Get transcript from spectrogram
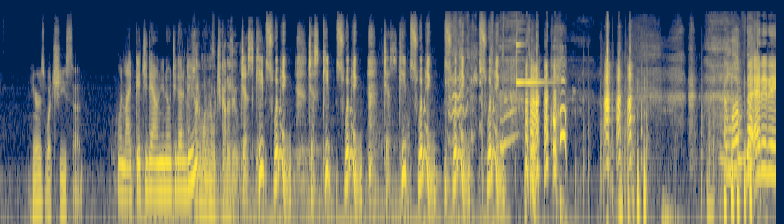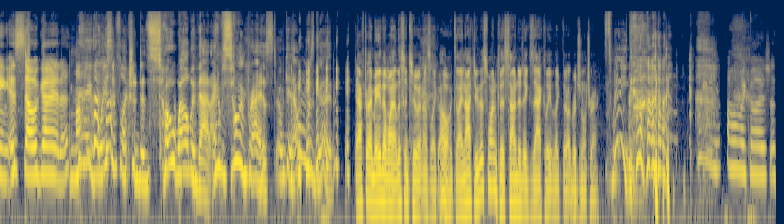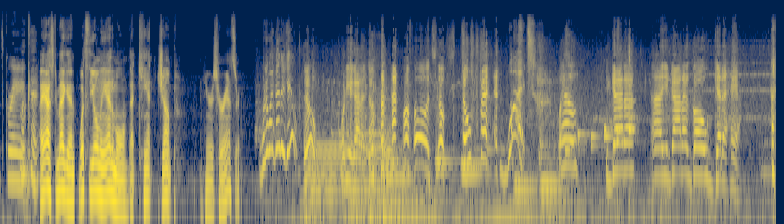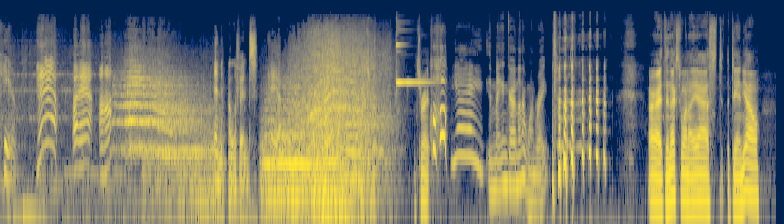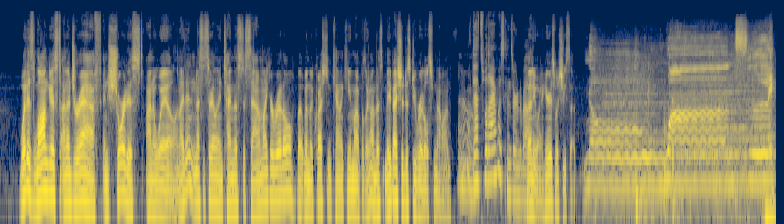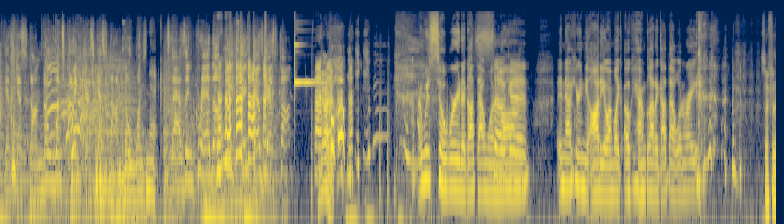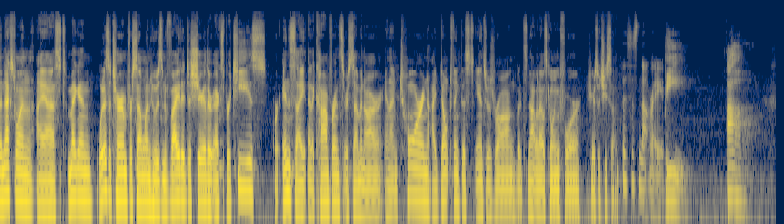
Here's what she said. When life gets you down, you know what you gotta do? I don't want to know what you got to do. Just keep swimming. Just keep swimming. Just keep swimming. Swimming. Swimming. The editing is so good. My voice inflection did so well with that. I am so impressed. Okay, that one was good. After I made that one, I listened to it and I was like, oh, did I not do this one? Because it sounded exactly like the original track. Swimming. Oh my gosh, that's great. Okay. I asked Megan, what's the only animal that can't jump? And here's her answer. What do I gotta do? Do? What do you gotta do? oh, it's so stupid. What? Well, you gotta, uh, you gotta go get a hair. A hair? Yeah, a hair. Uh huh. An elephant. Hair. That's right. Yay! And Megan got another one, right? All right, the next one I asked Danielle, what is longest on a giraffe and shortest on a whale? And I didn't necessarily intend this to sound like a riddle, but when the question kind of came up, I was like, oh, this, maybe I should just do riddles from now on. Mm, oh. That's what I was concerned about. But anyway, here's what she said. No one's slick as Gaston. No one's quick as Gaston. No one's Neck. as incredibly thick as Gaston. Got it. I was so worried I got that one So wrong. good. And now hearing the audio, I'm like, okay, I'm glad I got that one right. So for the next one, I asked Megan, what is a term for someone who is invited to share their expertise or insight at a conference or seminar? And I'm torn. I don't think this answer is wrong, but it's not what I was going for. Here's what she said. This is not right. Be our,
